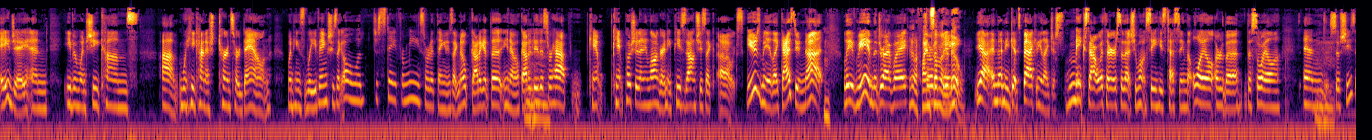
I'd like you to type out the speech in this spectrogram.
AJ, and even when she comes, um, when he kind of turns her down when he's leaving, she's like, "Oh, well, just stay for me," sort of thing. And he's like, "Nope, got to get the you know, got to do Mm-hmm. this for Hap. Can't can't push it any longer." And he pieces out, and she's like, "Oh, excuse me, like guys do not leave me in the driveway." You gotta find something to do. Yeah, and then he gets back and he like just makes out with her so that she won't see he's testing the oil or the the soil. And Mm-hmm. so she's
